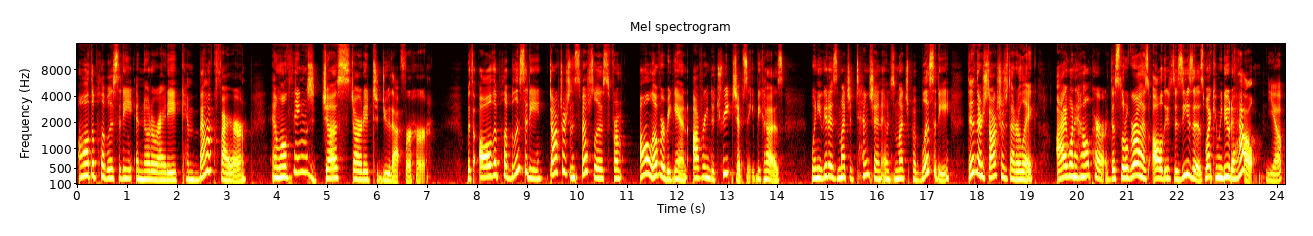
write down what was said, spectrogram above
all the publicity and notoriety can backfire. And well, things just started to do that for her. With all the publicity, doctors and specialists from all over began offering to treat Gypsy because when you get as much attention and as much publicity, then there's doctors that are like, I want to help her. This little girl has all these diseases. What can we do to help? Yep.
